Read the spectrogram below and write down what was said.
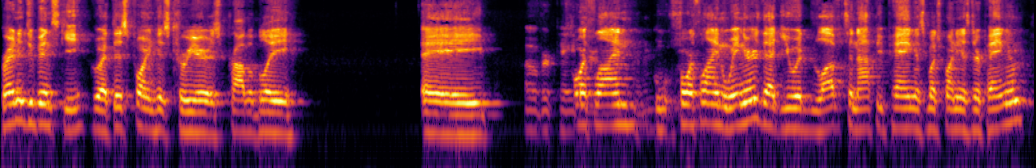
Brandon Dubinsky, who at this point in his career is probably a Overpaid. fourth line fourth line winger that you would love to not be paying as much money as they're paying him.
